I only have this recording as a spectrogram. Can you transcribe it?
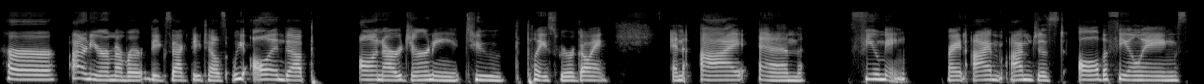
her. I don't even remember the exact details. We all end up on our journey to the place we were going. And I am fuming, right? I'm I'm just all the feelings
